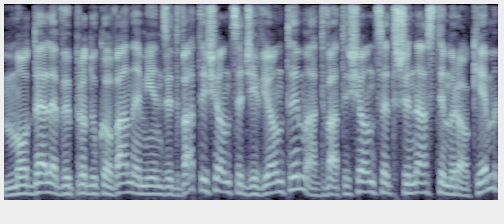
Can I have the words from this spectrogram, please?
Modele wyprodukowane między 2009 a 2013 rokiem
